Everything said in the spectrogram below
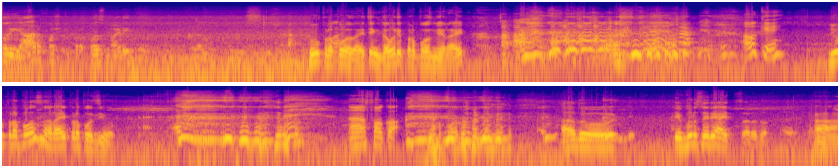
ಸೊ ಯಾರು ಫಸ್ಟ್ ಪ್ರಪೋಸ್ ಮಾಡಿದ್ದು? Who propose I think Gauri propose me right okay you propose or I propose you uh. ಅದು ಇಬ್ಬರು ಸರಿ ಆಯ್ತು ಸರ್ ಅದು. ಹಾಂ.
